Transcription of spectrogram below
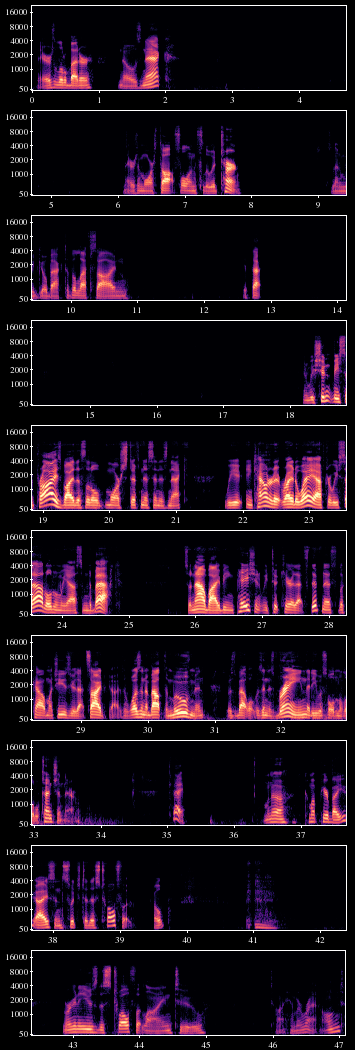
There's a little better nose neck. There's a more thoughtful and fluid turn. So then we'd go back to the left side and get that. And we shouldn't be surprised by this little more stiffness in his neck. We encountered it right away after we saddled when we asked him to back. So now by being patient, we took care of that stiffness. Look how much easier that side guys. It wasn't about the movement. It was about what was in his brain that he was holding a little tension there. Okay. I'm gonna come up here by you guys and switch to this 12 foot rope. We're gonna use this 12 foot line to tie him around.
